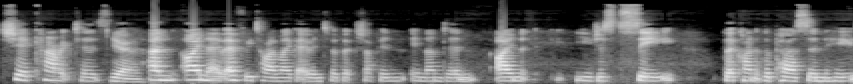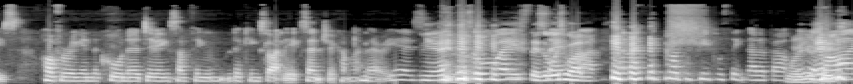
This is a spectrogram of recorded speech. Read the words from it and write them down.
sheer characters. yeah, And I know every time I go into a bookshop in, in London, I you just see the kind of the person who's hovering in the corner doing something looking slightly eccentric. I'm like, there he is. yeah. There's always the There's same always one. one. And I think, God, do people think that about Well, me? if Am you, I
